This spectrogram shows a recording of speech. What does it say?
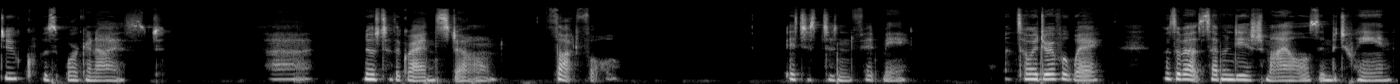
Duke was organized, uh, nose to the grindstone, thoughtful. It just didn't fit me. And so I drove away. It was about 70 ish miles in between.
